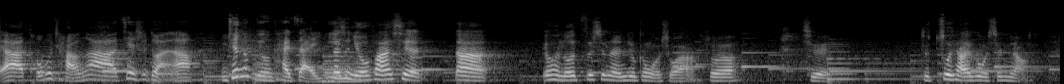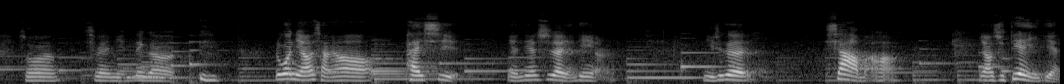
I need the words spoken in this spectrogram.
呀、头发长啊、见识短啊，你真的不用太在意。但是你又发现，那有很多资深的人就跟我说啊，说，戚薇，就坐下来跟我深聊，说戚薇，你那个，如果你要想要拍戏、演电视啊、演电影儿，你这个下巴哈，你要去垫一垫，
